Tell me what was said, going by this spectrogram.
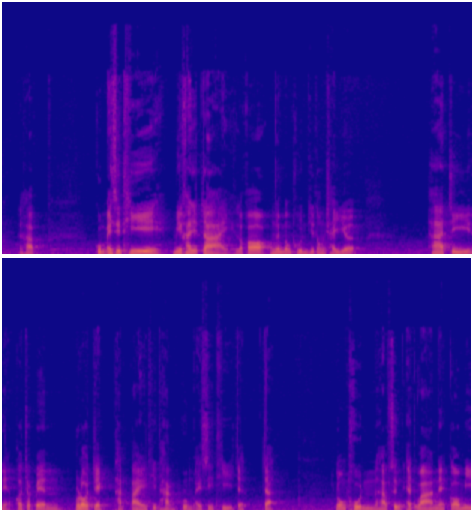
ๆนะครับ กลุ่ม ICT มีค่าใช้จ่าย แล้วก็เงินลงทุนที่ต้องใช้เยอะ 5G เนี่ยก็จะเป็นโปรเจกต์ถัดไปที่ทางกลุ่ม ICT จะจะลงทุนนะครับ ซึ่ง Advance เนี่ยก็มี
